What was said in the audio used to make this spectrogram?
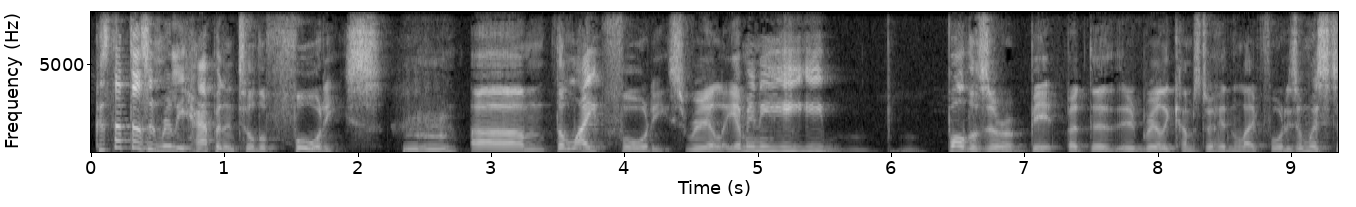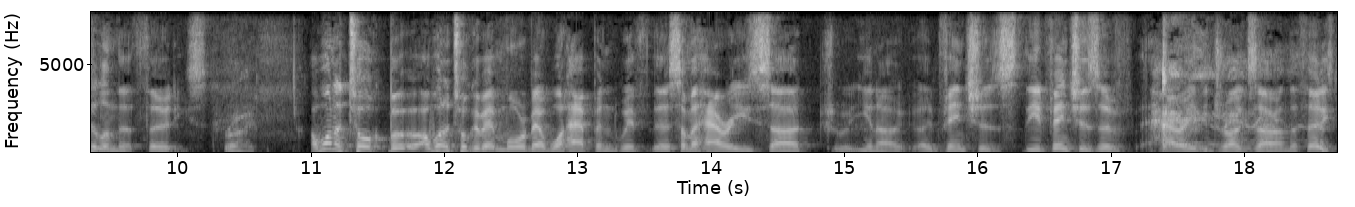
because that doesn't really happen until the 40s, mm-hmm. um, the late 40s, really. I mean, he, he bothers her a bit, but the, it really comes to a head in the late 40s, and we're still in the 30s. Right. I want to talk, but I want to talk about more about what happened with uh, some of Harry's, uh, you know, adventures, the adventures of Harry the drug czar in the 30s.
